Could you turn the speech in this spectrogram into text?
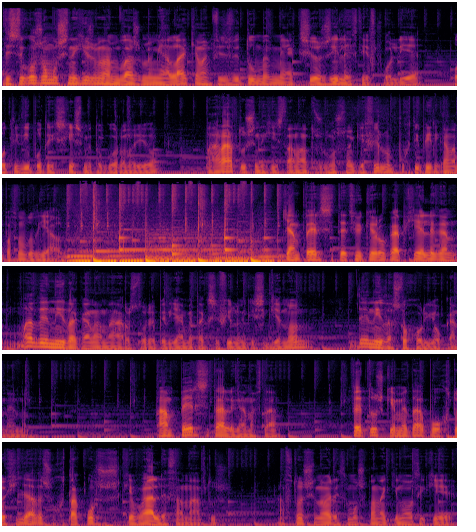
Δυστυχώς όμως συνεχίζουμε να μην βάζουμε μυαλά και να αμφισβητούμε με αξιοζήλευτη ευκολία οτιδήποτε έχει σχέση με τον κορονοϊό παρά τους συνεχείς θανάτους γνωστών και φίλων που χτυπήθηκαν από αυτόν τον διάολο. Και αν πέρσι τέτοιο καιρό κάποιοι έλεγαν Μα δεν είδα κανέναν άρρωστο ρε παιδιά μεταξύ φίλων και συγγενών, δεν είδα στο χωριό κανέναν. Αν πέρσι τα έλεγαν αυτά, φέτος και μετά από 8.800 και βάλε θανάτους, αυτός είναι ο αριθμός που ανακοινώθηκε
